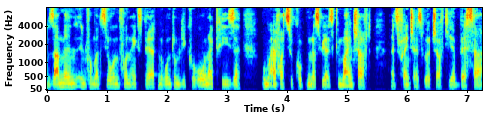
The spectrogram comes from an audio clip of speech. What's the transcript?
sammeln Informationen von Experten rund um die Corona-Krise, um einfach zu gucken, dass wir als Gemeinschaft, als Franchise-Wirtschaft hier besser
